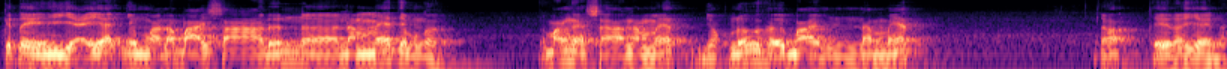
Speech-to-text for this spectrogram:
cái tia như vậy á, nhưng mà nó bay xa đến ờ, 5 mét nha mọi người. Nó bắn ra xa 5 mét, giọt nước có thể bay 5 mét. Đó tia nó vậy nè.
